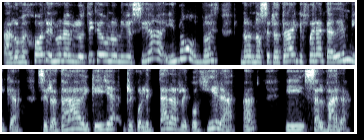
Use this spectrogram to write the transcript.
a lo mejor en una biblioteca de una universidad. Y no, no, es, no, no se trataba de que fuera académica, se trataba de que ella recolectara, recogiera. ¿ah? y salvara.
